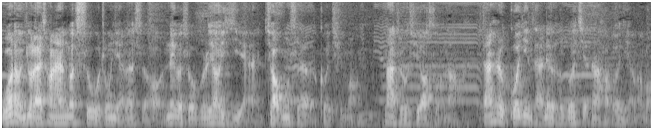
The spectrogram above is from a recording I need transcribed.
我等就来唱山歌十五周年的时候，那个时候不是要演交工时代的歌曲吗？那时候需要唢呐，但是郭靖才那个时候都解散好多年了嘛。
